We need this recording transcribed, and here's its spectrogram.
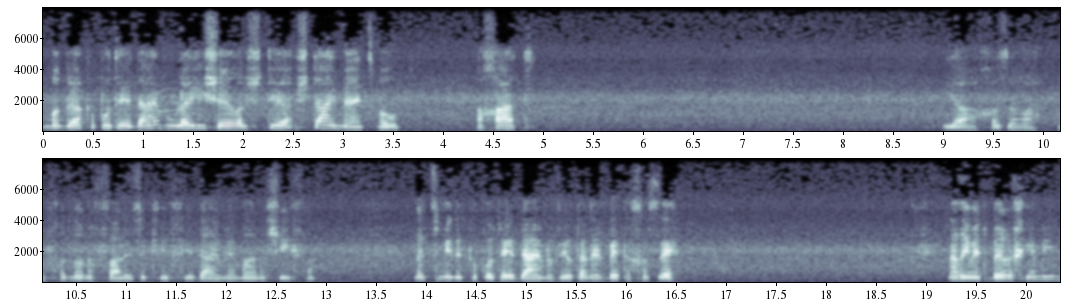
מגע כפות הידיים ואולי להישאר על שתי, שתיים מהאצבעות. אחת, יא, חזרה, אף אחד לא נפל, איזה כיף, ידיים למעלה, שאיפה. נצמיד את כפות הידיים, נביא אותן אל בית החזה. נרים את ברך ימין.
